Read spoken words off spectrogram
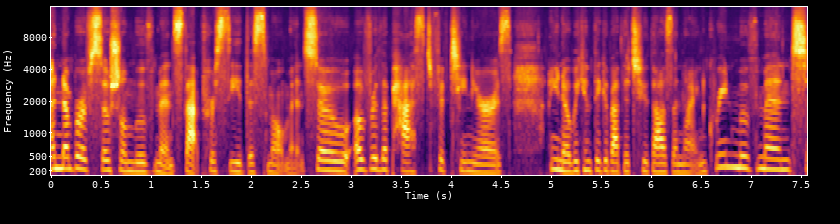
a number of social movements that precede this moment. So over the past 15 years, you know, we can think about the 2009 Green Movement,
